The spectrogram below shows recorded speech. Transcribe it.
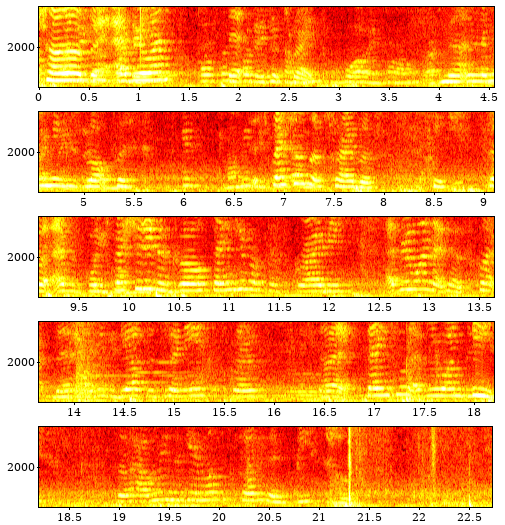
shout out to everyone that subscribed. Let me make this vlog first. Special subscribers. Okay. So every, especially the girls, thank you for subscribing. Everyone that subscribed, they're having to get up to 20 subscribers. Like, thank you everyone, please. So help me to get more subscribers and peace out.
